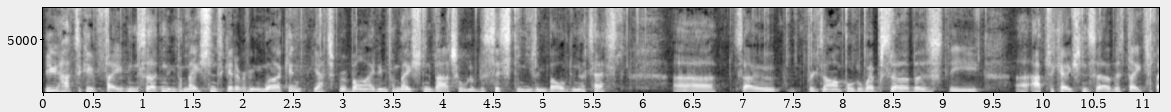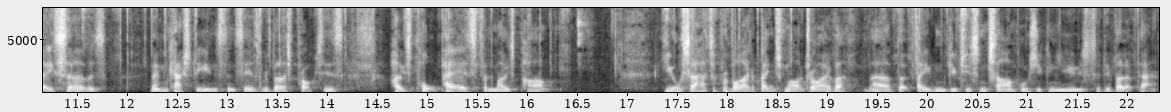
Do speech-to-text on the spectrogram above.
You have to give Faban certain information to get everything working. You have to provide information about all of the systems involved in the test. Uh, so, for example, the web servers, the uh, application servers, database servers, memcached instances, reverse proxies, host port pairs for the most part. You also have to provide a benchmark driver, uh, but Faban gives you some samples you can use to develop that.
